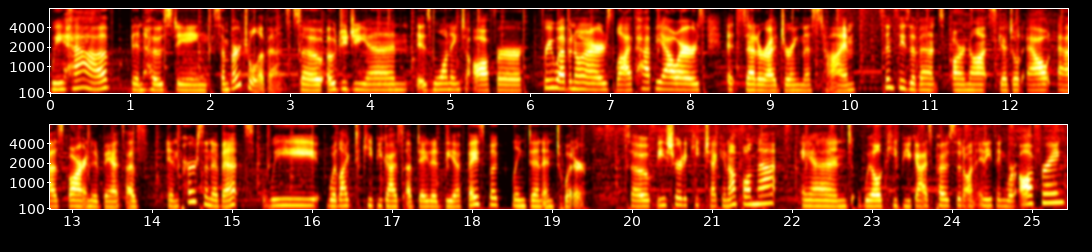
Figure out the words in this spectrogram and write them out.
we have been hosting some virtual events. So, OGGN is wanting to offer free webinars, live happy hours, etc. during this time. Since these events are not scheduled out as far in advance as in person events, we would like to keep you guys updated via Facebook, LinkedIn, and Twitter. So be sure to keep checking up on that, and we'll keep you guys posted on anything we're offering.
